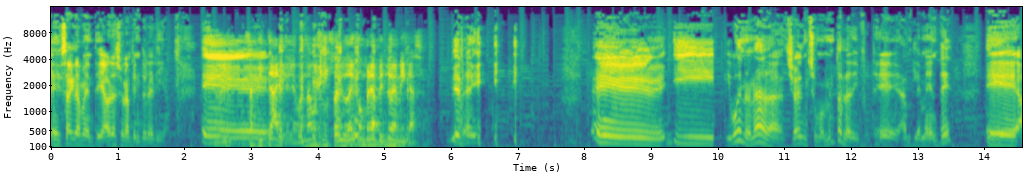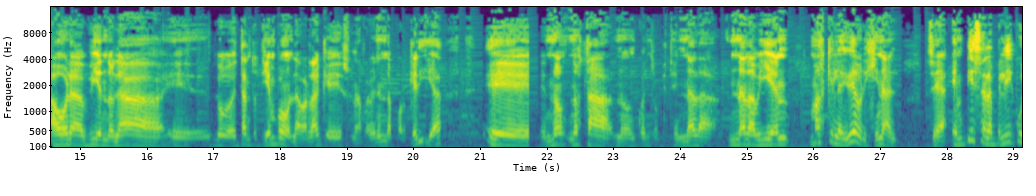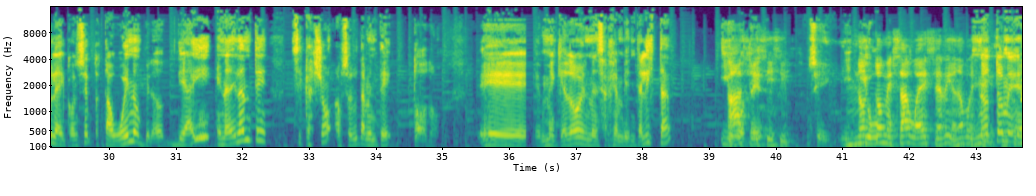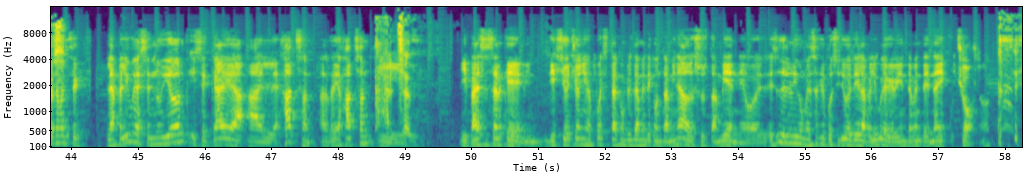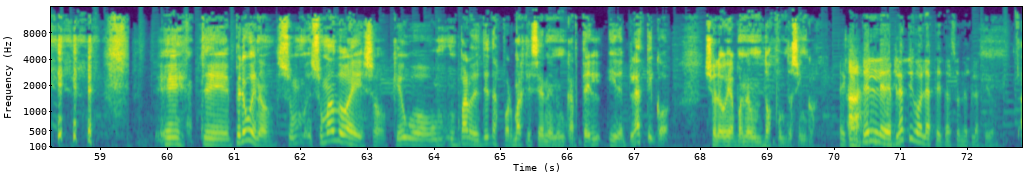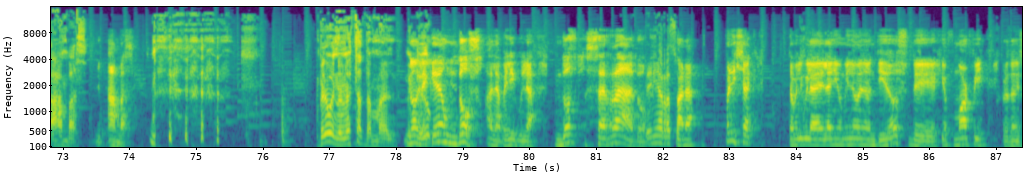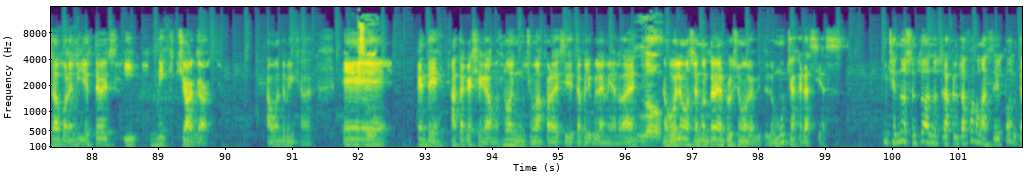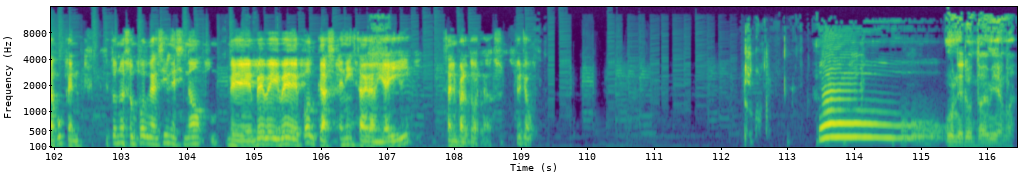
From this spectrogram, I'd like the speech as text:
Exactamente, y ahora es una pinturería. Eh, Sagitario, le mandamos un saludo. Ahí compré la pintura de mi casa. Bien ahí. Eh, y, y bueno, nada, yo en su momento la disfruté ampliamente. Eh, ahora viéndola eh, luego de tanto tiempo, la verdad que es una reverenda porquería. Eh, no, no está, no encuentro que esté nada, nada bien, más que la idea original. O sea, empieza la película, el concepto está bueno, pero de ahí en adelante se cayó absolutamente todo. Eh, me quedó el mensaje ambientalista y Ah, hubo sí, sí, sí. sí, y- No y hubo- tomes agua de ese río, ¿no? Porque No se- tomes- se- la película es en New York y se cae a- al Hudson, al río Hudson. Y, Hudson. Y parece ser que 18 años después está completamente contaminado. Eso también, digo, ese es el único mensaje positivo que tiene la película que evidentemente nadie escuchó, ¿no? Este, pero bueno, sum- sumado a eso, que hubo un, un par de tetas por más que sean en un cartel y de plástico, yo le voy a poner un 2.5. ¿El Ah. cartel es de plástico o las tetas son de plástico? Ambas. Ambas. Pero bueno, no está tan mal. No, quedó- le queda un 2 a la película. Un 2 cerrado. Tenía razón. Para Prejak, esta película del año 1992 de Geoff Murphy, protagonizada por Emilio Esteves y Mick Jagger. Aguante Mick Jagger. Eh, Gente, hasta acá llegamos. No hay mucho más para decir de esta película de mierda. ¿eh? No, Nos volvemos a encontrar en el próximo capítulo. Muchas gracias. Escúchenos en todas nuestras plataformas de podcast. Busquen, esto no es un podcast de cine, sino de BBB Podcast en Instagram y ahí salen para todos lados. Chau, chau. Un eruto de mierda.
